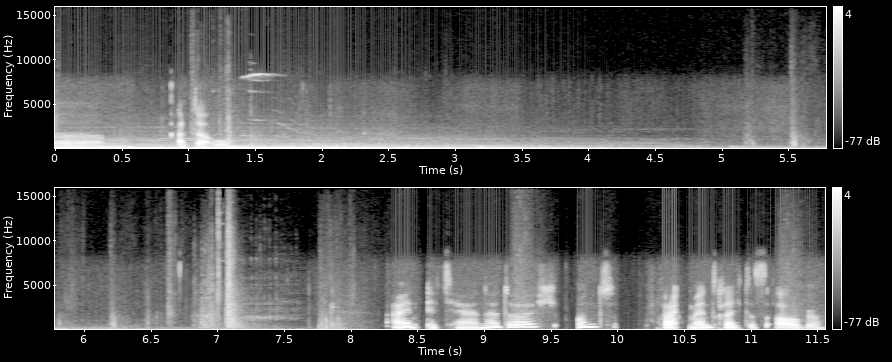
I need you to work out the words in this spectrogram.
Ah, da oben. Ein Eterner Dolch und Fragment rechtes Auge.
